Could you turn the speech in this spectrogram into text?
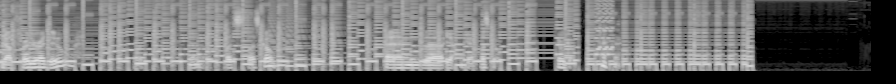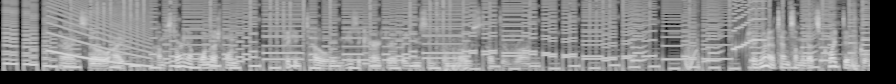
without further ado, yeah, let's let's go. And uh, yeah, okay, let's go. Here we go. Starting off 1-1 picking Toad, and he's the character I'll be using for most of the run. Okay, I'm going to attempt something that's quite difficult.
